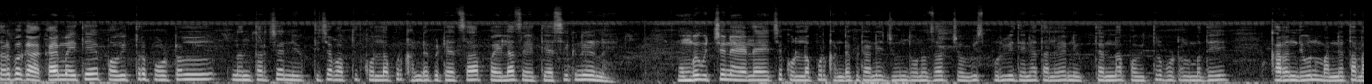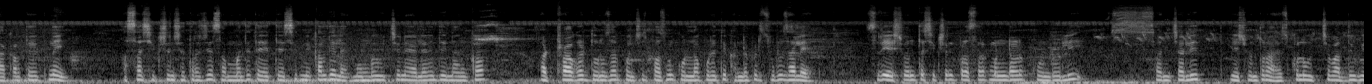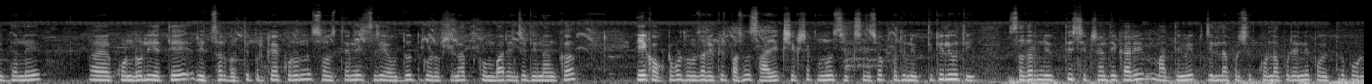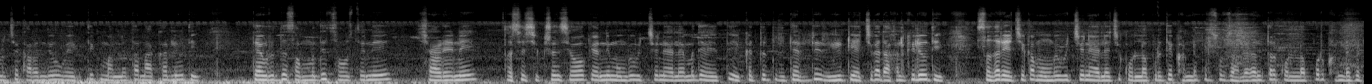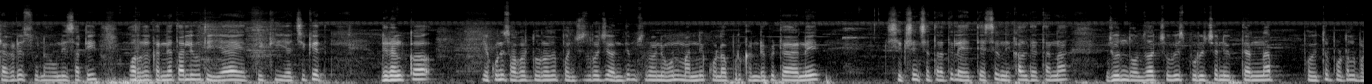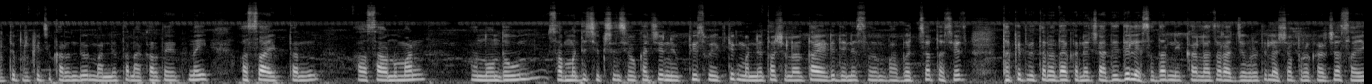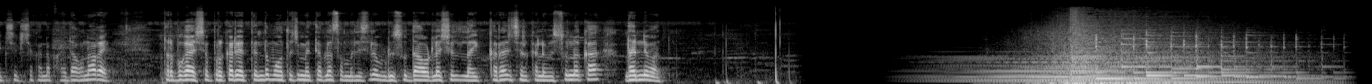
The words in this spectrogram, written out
तर बघा काय माहिती आहे पवित्र पोर्टल नंतरच्या नियुक्तीच्या बाबतीत कोल्हापूर खंडपीठाचा पहिलाच ऐतिहासिक निर्णय. मुंबई उच्च न्यायालयाचे कोल्हापूर खंडपीठाने जून दोन हजार चोवीस पूर्वी देण्यात आलेल्या नियुक्त्यांना पवित्र पोर्टलमध्ये कारण देऊन मान्यता नाकारता येत नाही असा शिक्षण क्षेत्राशी संबंधित ऐतिहासिक निकाल दिला आहे मुंबई उच्च न्यायालयाने दिनांक अठरा ऑगस्ट दोन हजार पंचवीसपासून कोल्हापूर येथे खंडपीठ सुरू झाले आहे श्री यशवंत शिक्षण प्रसारक मंडळ कोंडोली संचालित यशवंतराव हायस्कूल उच्च माध्यमिक विद्यालय कोंडोली येथे रितसर भरती प्रक्रिया करून संस्थेने श्री अवधूत गोरक्षनाथ कुंभार यांचे दिनांक एक ऑक्टोबर दोन हजार एकवीसपासून सहाय्यक शिक्षक म्हणून शिक्षण सेवक पदी नियुक्ती केली होती. सदर नियुक्ती शिक्षणाधिकारी माध्यमिक जिल्हा परिषद कोल्हापूर यांनी पवित्र पोर्टलचे कारण देऊन वैयक्तिक मान्यता नाकारली होती. त्याविरुद्ध संबंधित संस्थेने शाळेने तसेच शिक्षण सेवक यांनी मुंबई उच्च न्यायालयामध्ये एकत्रितरित्या रीट याचिका दाखल केली होती. सदर याचिका मुंबई उच्च न्यायालयाचे कोल्हापूर ते खंडपीठ सुरू झाल्यानंतर कोल्हापूर खंडपीठाकडे सुनावणीसाठी वर्ग करण्यात आली होती. या याचिकेत दिनांक एकोणीस ऑगस्ट दोन हजार पंचवीस रोजी अंतिम सुनावणी होऊन मान्य कोल्हापूर खंडपीठाने शिक्षण क्षेत्रातील ऐतिहासिक निकाल देताना जून दोन हजार चोवीस पूर्वीच्या नियुक्त्यांना पवित्र पोर्टल भरती प्रक्रियेचे कारण देऊन मान्यता नाकारता येत नाही असा ऐकताना असा अनुमान नोंदवून संबंधित शिक्षण सेवकाची नियुक्तीस वैयक्तिक मान्यता शलार्थ आय डी देण्याबाबतचा तसेच थकीत वेतन अदा करण्याचे आदेश दिले. सदर निकालाचा राज्यभरातील अशा प्रकारच्या सहाय्यक शिक्षकांना फायदा होणार आहे. तर बघा अशा प्रकारे अत्यंत महत्त्वाची माहिती आपल्याला समजली असेल. व्हिडिओसुद्धा आवडला असेल लाईक करा शेअर करायला विसरू नका. धन्यवाद.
